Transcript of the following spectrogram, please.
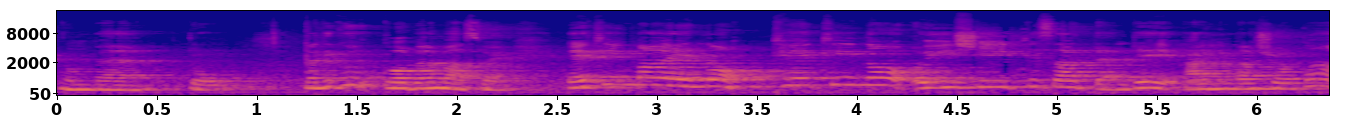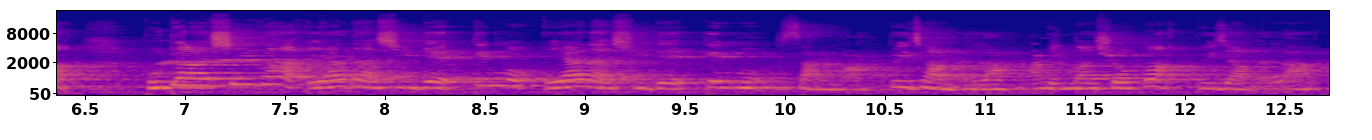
교반 또 그리고 거반마서 에키마에 노 케키노 의시 기사단데 아리마쇼가 부다시가 야다시데 땡모 야다시데 땡모 사이마 뛰자말라 아리마쇼가 뛰자말라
